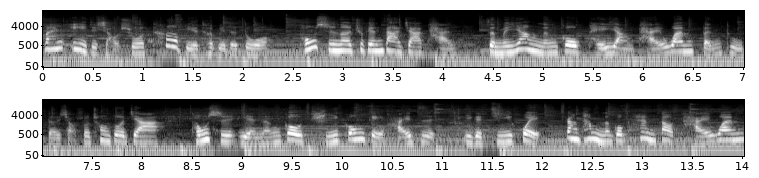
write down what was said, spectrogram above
翻译的小说特别特别的多。同时呢，去跟大家谈怎么样能够培养台湾本土的小说创作家，同时也能够提供给孩子一个机会，让他们能够看到台湾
